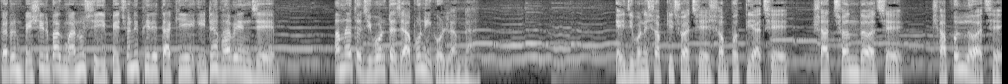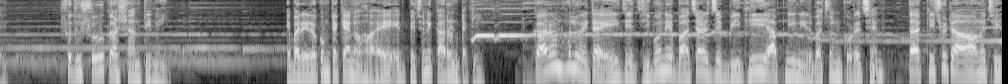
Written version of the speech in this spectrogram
কারণ বেশিরভাগ মানুষই পেছনে ফিরে তাকিয়ে এটা ভাবেন যে, আমরা তো জীবনটা যাপনই করলাম না। এই জীবনে সবকিছু আছে, সম্পত্তি আছে, স্বাচ্ছন্দ্য আছে, সাফল্য আছে, শুধু সুখ আর শান্তি নেই। এবার এরকমটা কেন হয়? এর পেছনে কারণটা কি? কারণ হলো এটাই যে জীবনে বাঁচার যে বিধি আপনি নির্বাচন করেছেন, তা কিছুটা অনুচিত।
